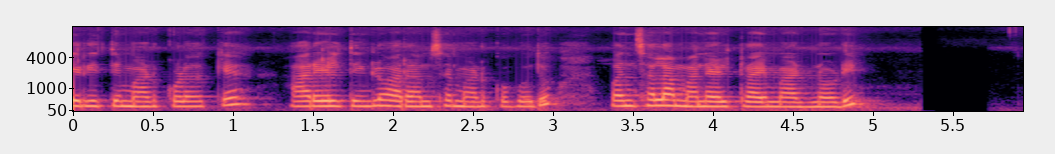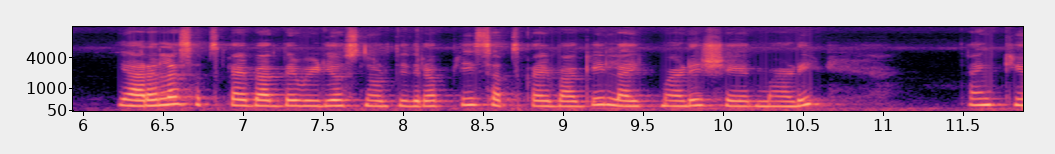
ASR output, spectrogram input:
ಈ ರೀತಿ ಮಾಡ್ಕೊಳ್ಳೋಕ್ಕೆ ಆರೇಳು ತಿಂಗಳು ಆರಾಮ್ಸೆ ಮಾಡ್ಕೋಬೋದು. ಒಂದು ಸಲ ಮನೇಲಿ ಟ್ರೈ ಮಾಡಿ ನೋಡಿ. ಯಾರೆಲ್ಲ ಸಬ್ಸ್ಕ್ರೈಬ್ ಆಗದೆ ವೀಡಿಯೋಸ್ ನೋಡ್ತಿದ್ದೀರಾ, ಪ್ಲೀಸ್ ಸಬ್ಸ್ಕ್ರೈಬ್ ಆಗಿ ಲೈಕ್ ಮಾಡಿ, ಶೇರ್ ಮಾಡಿ. Thank you.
